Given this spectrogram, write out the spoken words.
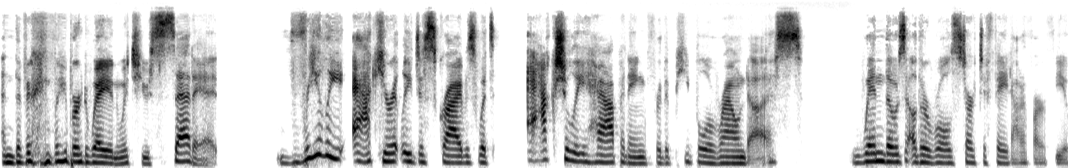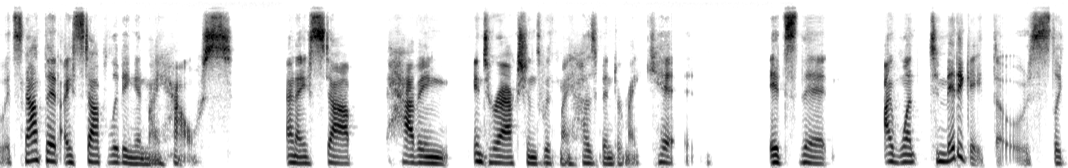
and the very labored way in which you said it really accurately describes what's actually happening for the people around us when those other roles start to fade out of our view. It's not that I stop living in my house and I stop having interactions with my husband or my kid. It's that I want to mitigate those. Like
